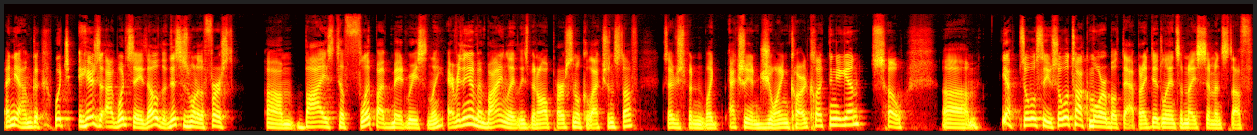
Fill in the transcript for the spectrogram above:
and yeah, I'm good. Which here's I would say though that this is one of the first um, buys to flip I've made recently. Everything I've been buying lately has been all personal collection stuff because I've just been like actually enjoying card collecting again. So um, yeah, so we'll see. So we'll talk more about that. But I did land some nice Simmons stuff.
